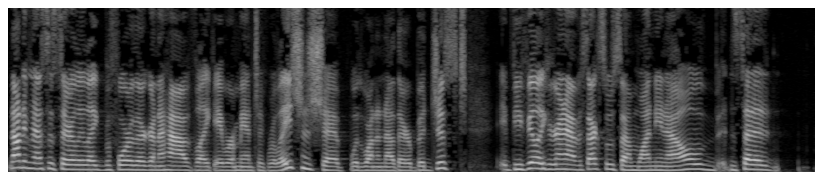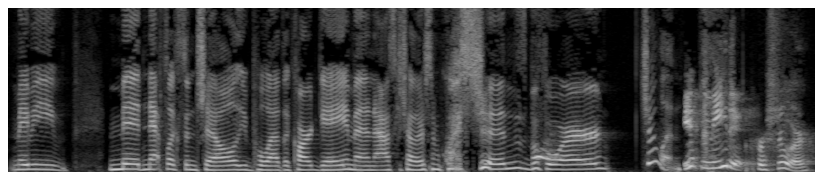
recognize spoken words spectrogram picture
not even necessarily like before they're going to have like a romantic relationship with one another, but just if you feel like you're going to have sex with someone, you know, instead of maybe mid Netflix and chill, you pull out the card game and ask each other some questions before chilling. If needed, for sure.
